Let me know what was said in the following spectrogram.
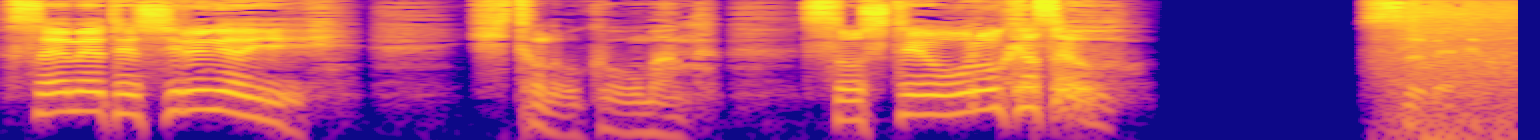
せめて知るがいい。人の傲慢そして愚かさを。すべては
